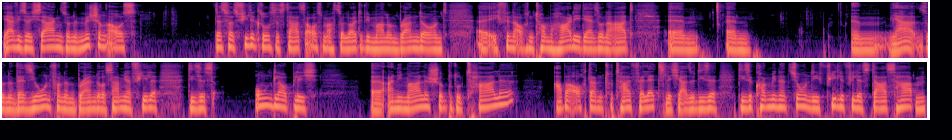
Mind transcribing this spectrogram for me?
ja, wie soll ich sagen, so eine Mischung aus das, was viele große Stars ausmacht, so Leute wie Marlon Brando und äh, ich finde auch ein Tom Hardy, der so eine Art, ähm, ähm, ähm, ja, so eine Version von einem Brando, es haben ja viele dieses unglaublich äh, animalische, brutale, aber auch dann total verletzliche. Also diese, diese Kombination, die viele, viele Stars haben,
